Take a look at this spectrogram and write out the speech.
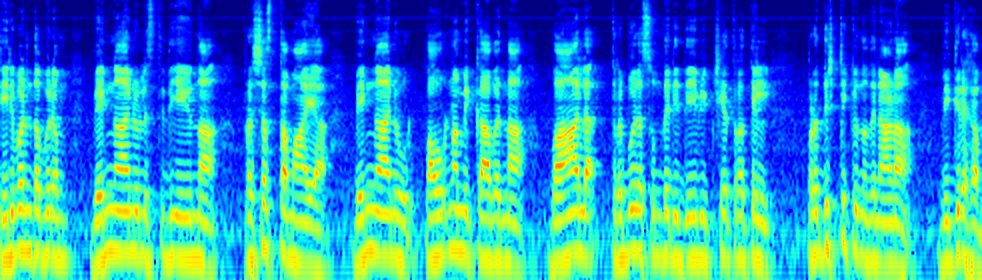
തിരുവനന്തപുരം വെങ്ങാനൂരിൽ സ്ഥിതി ചെയ്യുന്ന പ്രശസ്തമായ വെങ്ങാനൂർ പൗർണമിക്കാവ് എന്ന ബാല ത്രിപുരസുന്ദരി ദേവി ക്ഷേത്രത്തിൽ പ്രതിഷ്ഠിക്കുന്നതിനാണ് വിഗ്രഹം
